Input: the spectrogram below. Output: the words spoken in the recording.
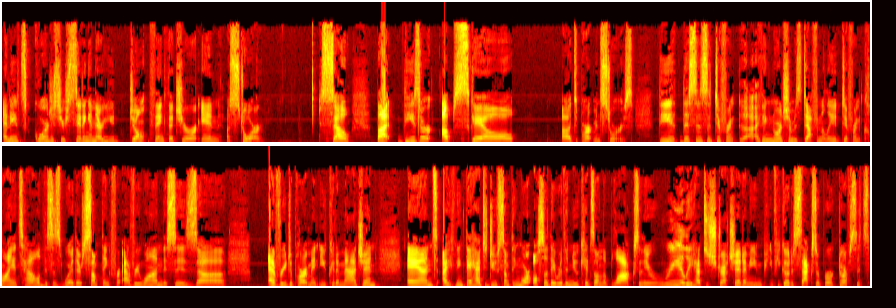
and it's gorgeous. You're sitting in there. You don't think that you're in a store. So, but these are upscale uh, department stores. The, this is a different, I think Nordstrom is definitely a different clientele. This is where there's something for everyone. This is uh, every department you could imagine. And I think they had to do something more. Also, they were the new kids on the block, so they really had to stretch it. I mean, if you go to Saks or Bergdorf's, it's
